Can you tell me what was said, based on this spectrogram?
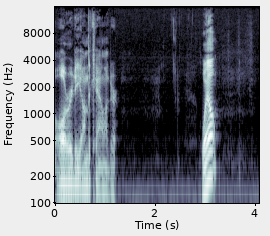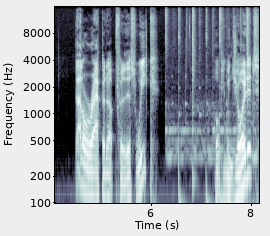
already on the calendar. Well, that'll wrap it up for this week. Hope you enjoyed it.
